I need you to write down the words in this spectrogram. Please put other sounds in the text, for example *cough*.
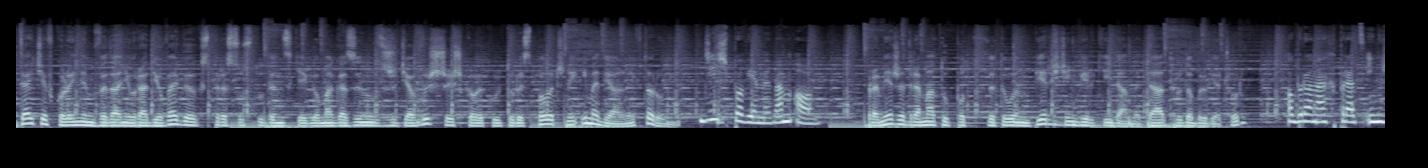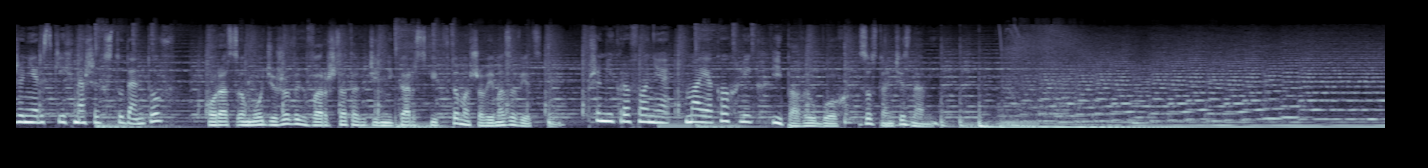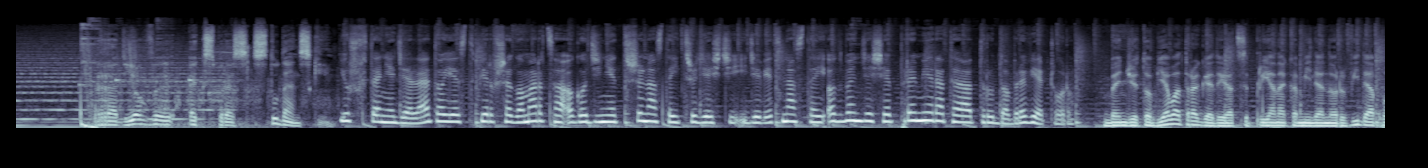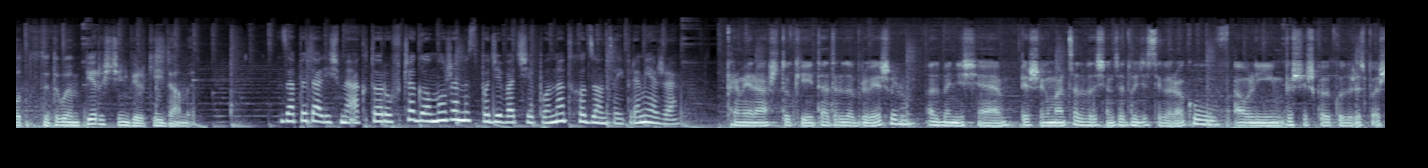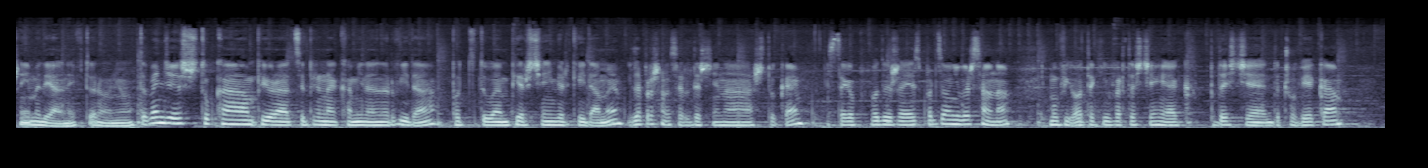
Witajcie w kolejnym wydaniu radiowego ekspresu studenckiego magazynu z życia Wyższej Szkoły Kultury Społecznej i Medialnej w Toruniu. Dziś powiemy Wam o Premierze dramatu pod tytułem Pierścień Wielkiej Damy Teatru Dobry Wieczór obronach prac inżynierskich naszych studentów. oraz o młodzieżowych warsztatach dziennikarskich w Tomaszowie Mazowieckim. Przy mikrofonie Maja Kochlik. I Paweł Błoch. Zostańcie z nami. Radiowy Ekspres Studencki. Już w tę niedzielę, to jest 1 marca o godzinie 13.30 i 19.00 odbędzie się premiera teatru Dobry Wieczór. Będzie to biała tragedia Cypriana Kamila Norwida pod tytułem Pierścień Wielkiej Damy. Zapytaliśmy aktorów, czego możemy spodziewać się po nadchodzącej premierze. Premiera sztuki Teatru Dobry Wieczór odbędzie się 1 marca 2020 roku w auli Wyższej Szkoły Kultury Społecznej i Medialnej w Toruniu. To będzie sztuka pióra Cypriana Kamila Norwida pod tytułem Pierścień Wielkiej Damy. Zapraszam serdecznie na sztukę z tego powodu, że jest bardzo uniwersalna. Mówi o takich wartościach jak podejście do człowieka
